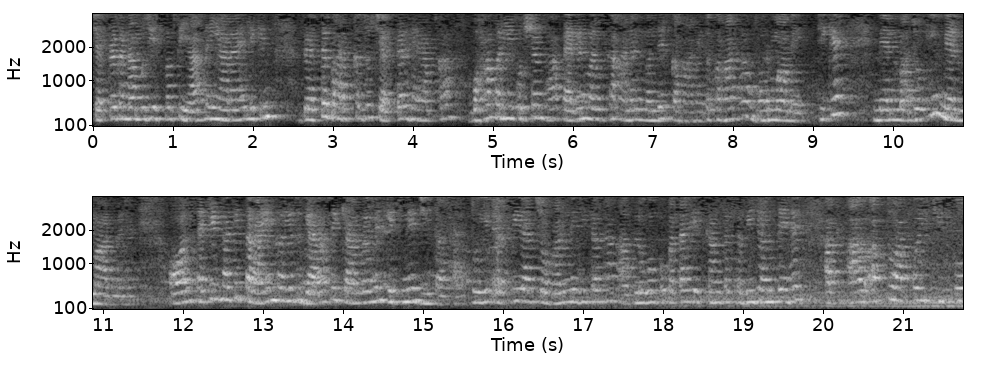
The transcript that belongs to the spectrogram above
चैप्टर का नाम मुझे इस वक्त याद नहीं आ रहा है, लेकिन बृहत्तर भारत का जो चैप्टर है आपका, वहाँ पर ये क्वेश्चन था पैगन वंश का आनंद मंदिर कहाँ है? तो कहाँ था? वर्मा में, ठीक है? म्यांमार जो की म्यांमार में है। और सेकंड था कि तराइन का युद्ध ग्यारह से इक्यानवे में किसने जीता था? तो ये पृथ्वीराज चौहान ने जीता था। आप लोगों को पता है इसका आंसर सभी जानते हैं। अब अब, अब तो आपको इस चीज़ को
